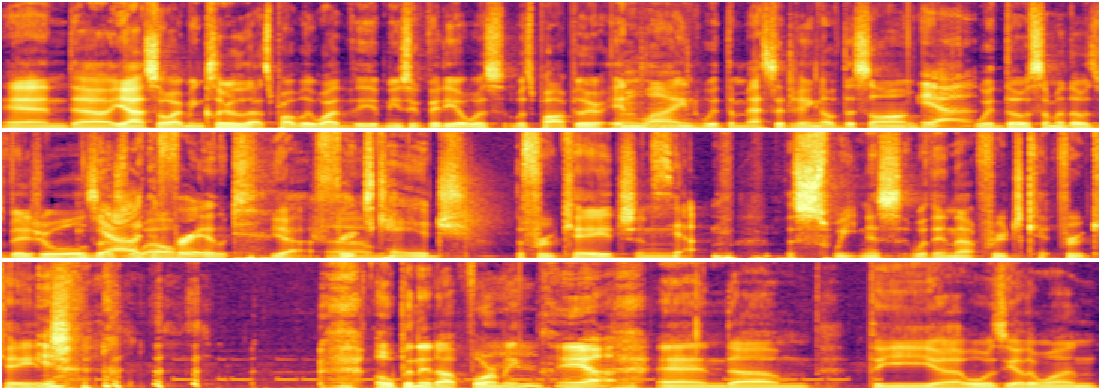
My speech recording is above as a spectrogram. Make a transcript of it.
And uh, yeah, so I mean, clearly that's probably why the music video was was popular, in line with the messaging of the song. Yeah. with those some of those visuals yeah, as like well. the fruit. Yeah, fruit um, cage. the fruit cage, and Yeah. the sweetness within that fruit ca- fruit cage. Yeah, Open it up for me. yeah, and um, the uh, what was the other one?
